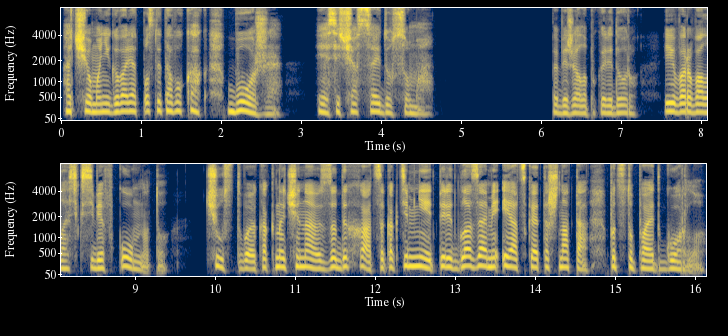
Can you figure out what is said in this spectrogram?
О чем они говорят после того, как... Боже, я сейчас сойду с ума. Побежала по коридору и ворвалась к себе в комнату, чувствуя, как начинаю задыхаться, как темнеет перед глазами и адская тошнота подступает к горлу.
